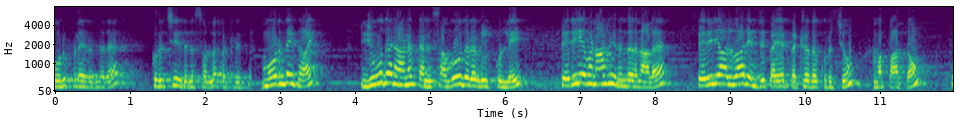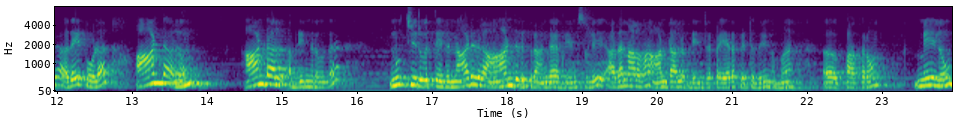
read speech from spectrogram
பொறுப்பில் இருந்ததை குறித்து இதில் சொல்லப்பட்டிருக்கு. மொர்தெகாய் யூதரான தன் சகோதரர்களுக்குள்ளே பெரியவனாக இருந்ததுனால பெரியாழ்வார் என்று பெயர் பெற்றதை குறித்தும் நம்ம பார்த்தோம். அதே போல் ஆண்டாளும் ஆண்டாள் அப்படிங்கிறவங்க நூற்றி இருபத்தேழு நாடுகளை ஆண்டு இருக்கிறாங்க அப்படின்னு சொல்லி அதனால தான் ஆண்டாள் அப்படின்ற பெயரை பெற்றதையும் நம்ம பார்க்குறோம். மேலும்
